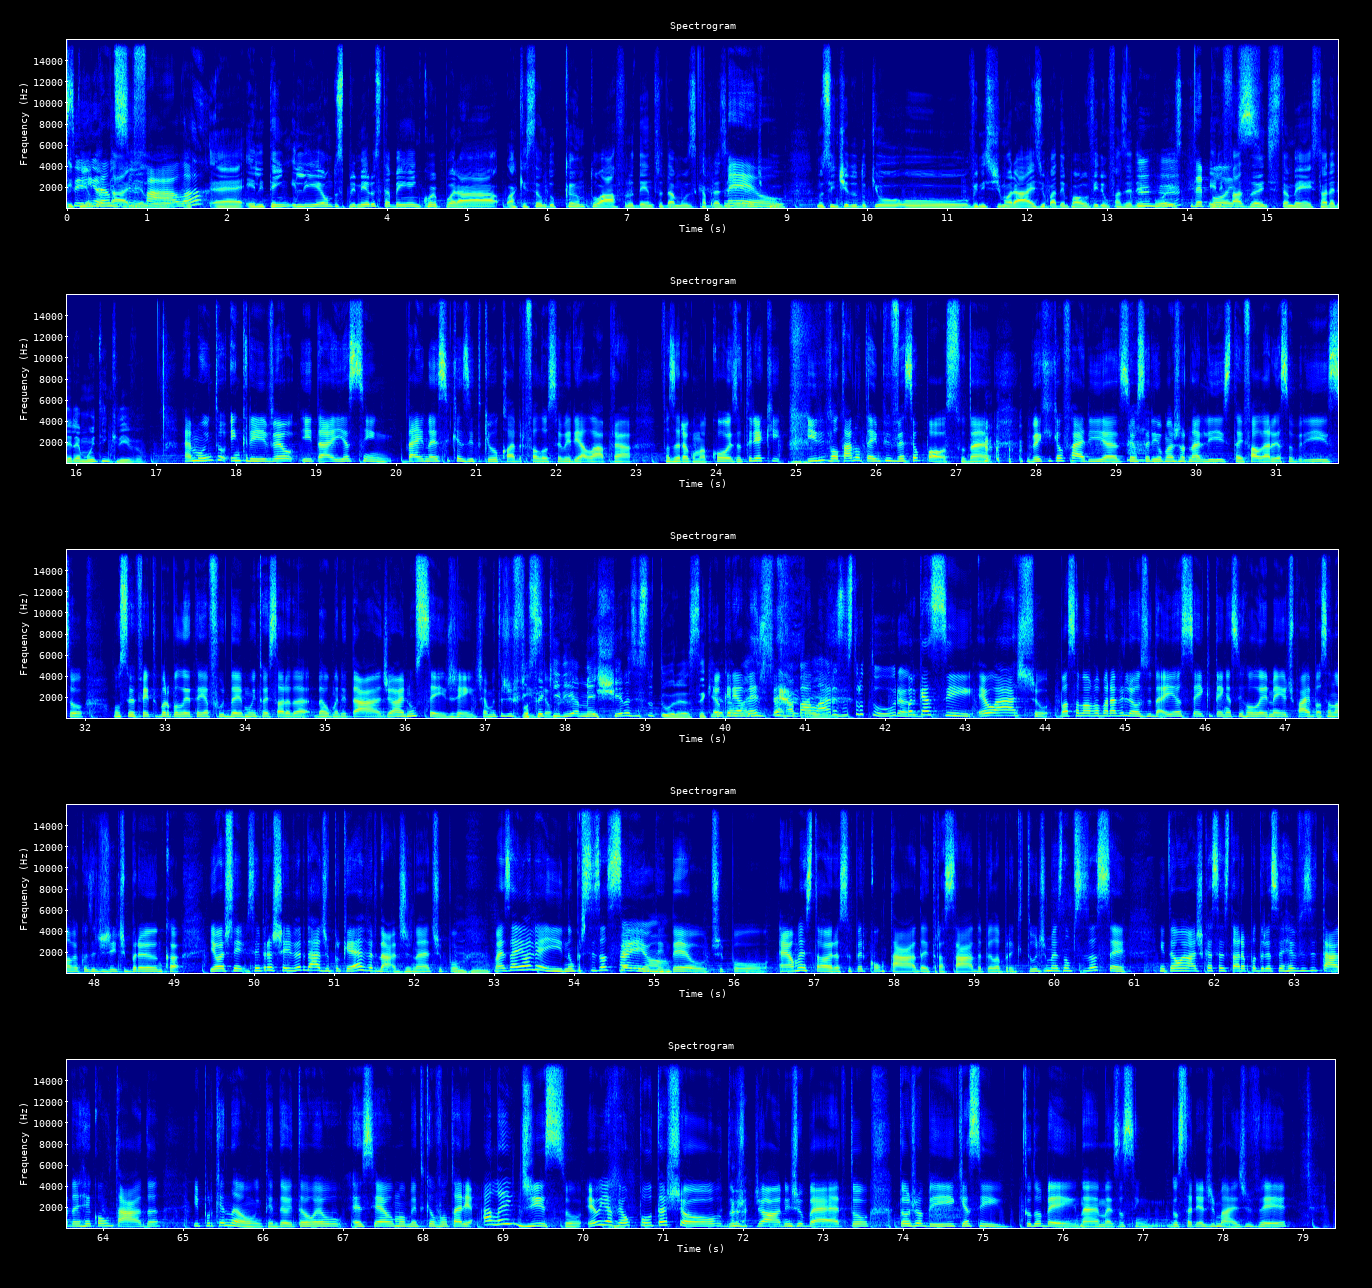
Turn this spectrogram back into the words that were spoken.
E tem um Sim, tanto detalhe, se fala. é, ele tem, ele é um dos primeiros também a incorporar a questão do canto afro dentro da música brasileira, Meu. tipo, no sentido do que o, o Vinícius de Moraes e o Baden Powell viriam fazer depois, Depois. ele faz antes também. A história dele é muito incrível. É muito incrível. E daí, assim, daí nesse quesito que o Kleber falou, se eu iria lá pra fazer alguma coisa, eu teria que ir, voltar no tempo e ver se eu posso, né? ver o que, que eu faria, se eu seria uma jornalista e falaria sobre isso, ou se o efeito borboleta ia fuder muito a história da, da humanidade. Ai, não sei, gente, é muito difícil. Você queria mexer nas estruturas. Você queria Eu queria dar mais mexer- Abalar as estruturas. Porque assim, eu acho Bossa Nova maravilhoso. Daí eu sei que tem esse rolê meio tipo, ai, Bossa Nova é coisa de gente branca. E eu achei, sempre achei verdade, porque é verdade, né? Tipo, mas aí olha aí, não precisa ser, Aí, entendeu? Tipo, é uma história super contada e traçada pela branquitude, mas não precisa ser. Então eu acho que essa história poderia ser revisitada e recontada. E por que não, entendeu? Então eu esse é o momento que eu voltaria. Além disso, eu ia ver um puta show do Johnny Gilberto, Tom Jobim, que assim, tudo bem, né? Mas assim, gostaria demais de ver.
